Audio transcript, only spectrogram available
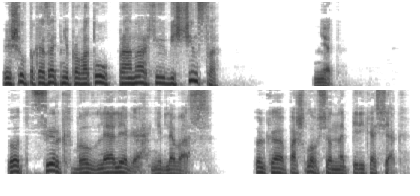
Решил показать мне правоту про анархию и бесчинство?» Нет. Тот цирк был для Олега, не для вас. Только пошло все наперекосяк.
